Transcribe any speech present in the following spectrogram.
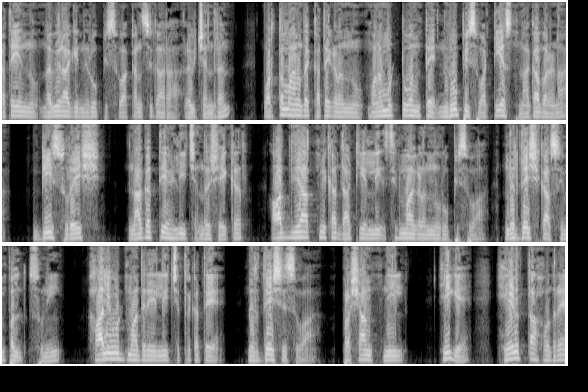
ಕಥೆಯನ್ನು ನವಿರಾಗಿ ನಿರೂಪಿಸುವ ಕನಸುಗಾರ ರವಿಚಂದ್ರನ್, ವರ್ತಮಾನದ ಕಥೆಗಳನ್ನು ಮನಮುಟ್ಟುವಂತೆ ನಿರೂಪಿಸುವ T S Nagabharana, B Suresh Nagathihalli Chandrashekar, ಆಧ್ಯಾತ್ಮಿಕ ದಾಟಿಯಲ್ಲಿ ಸಿನಿಮಾಗಳನ್ನು ರೂಪಿಸುವ ನಿರ್ದೇಶಕ ಸಿಂಪಲ್ ಸುನಿ, ಹಾಲಿವುಡ್ ಮಾದರಿಯಲ್ಲಿ ಚಿತ್ರಕಥೆ ನಿರ್ದೇಶಿಸುವ ಪ್ರಶಾಂತ್ ನೀಲ್. ಹೀಗೆ ಹೇಳುತ್ತಾ ಹೋದರೆ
